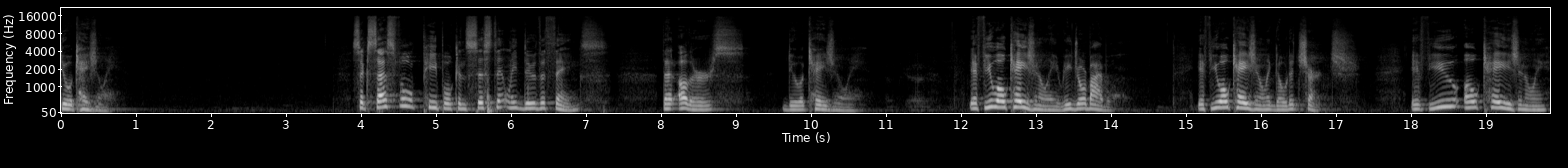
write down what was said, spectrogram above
do occasionally. Successful people consistently do the things that others do occasionally. If you occasionally read your Bible, if you occasionally go to church, if you occasionally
